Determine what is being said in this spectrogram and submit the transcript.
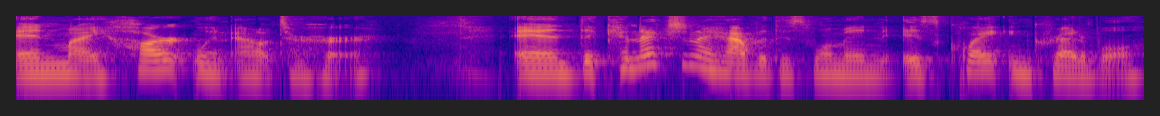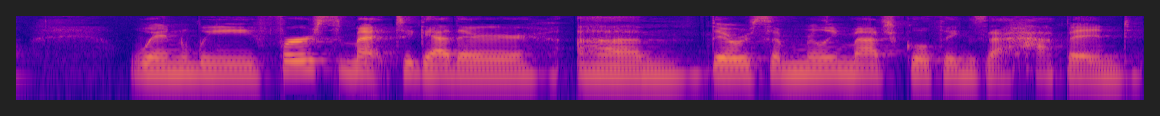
and my heart went out to her and the connection I have with this woman is quite incredible. When we first met together, um, there were some really magical things that happened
